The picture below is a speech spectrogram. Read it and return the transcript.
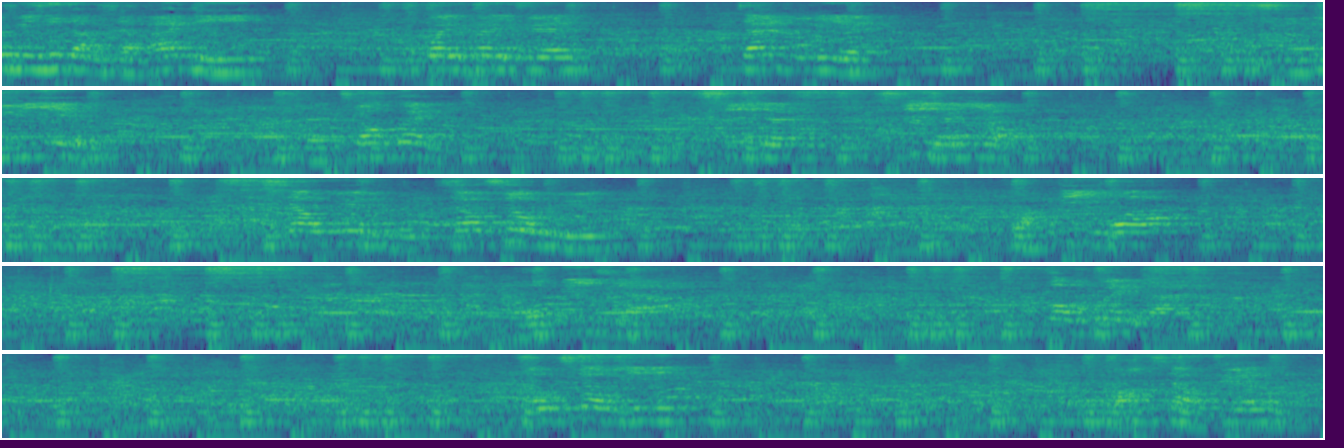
副秘书长蒋安妮、魏佩娟、詹如妍、许玉叶、沈秋慧、诗人诗人勇、肖月肖秀云、黄丽花、罗碧霞、寇慧兰。周秀英、王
